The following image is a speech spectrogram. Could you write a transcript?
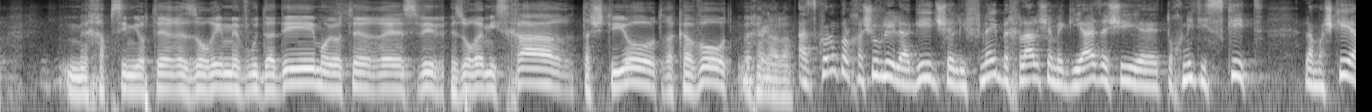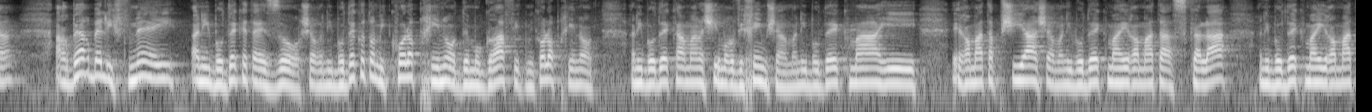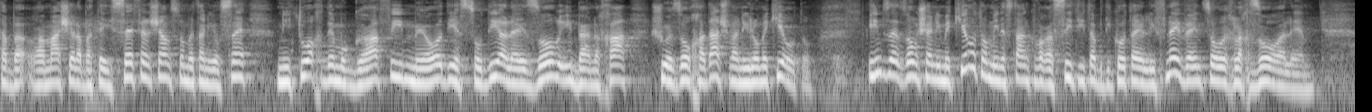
מחפשים יותר אזורים מבודדים או יותר uh, סביב אזורי מסחר, תשתיות, רכבות okay. וכן אוקיי. הלאה. אז קודם כל חשוב לי להגיד שלפני בכלל שמגיעה איזושהי uh, תוכנית עסקית למשקיע, הרבה הרבה לפני אני בודק את האזור. עכשיו אני בודק אותו מכל הבחינות, דמוגרפית, מכל הבחינות. אני בודק כמה אנשים מרוויחים שם, אני בודק מהי רמת הפשיעה שם, אני בודק מהי רמת ההשכלה, אני בודק מהי רמת הרמה של הבתי ספר שם, זאת אומרת אני עושה ניתוח דמוגרפי מאוד יסודי על האזור, בהנחה שהוא אזור חדש ואני לא מכיר אותו. אם זה אזור שאני מכיר אותו, מן הסתם כבר עשיתי את הבדיקות האלה לפני ואין צורך לחזור עליהם.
